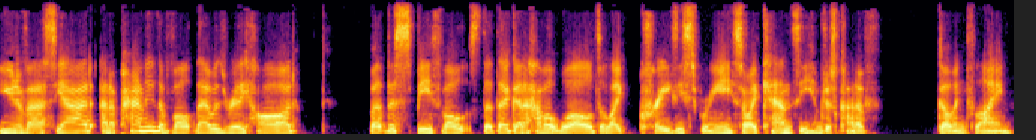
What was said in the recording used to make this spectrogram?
Universiad, and apparently the vault there was really hard. But the Spieth vaults that they're going to have at Worlds are like crazy springy, so I can see him just kind of going flying.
